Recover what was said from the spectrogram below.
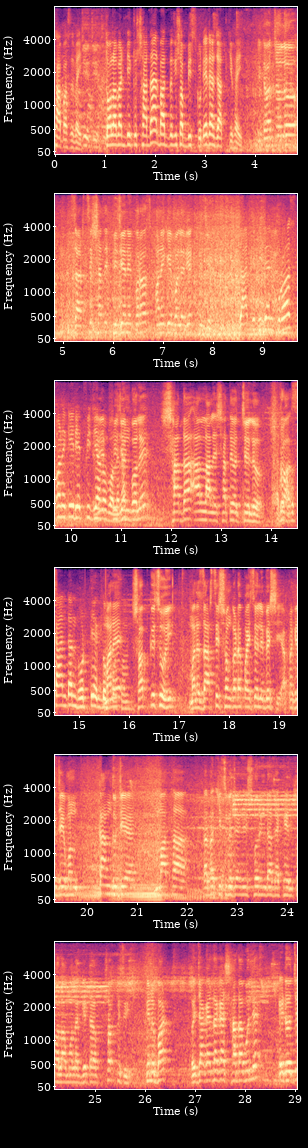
ছাপ আছে ভাই। তলাবার দিয়ে একটু সাদা আর বাদ বাকি সব বিস্কুট। এটার জাত কি ভাই? এটা হচ্ছে হলো জার্সির সাথে ফিজিয়ানে ক্রস অনেকেই বলে red Fijian. Jersey Fijian cross অনেকেই রেড ফিজিয়ানও বলে? ফিজিয়ান বলে সাদা আর লালের সাথে হচ্ছে হলো ক্রস আচ্ছা, কান টান ভর্তি একদম মানে। সবকিছুই মানে জার্সির সংখ্যাটা পাইছে হলে বেশি আপনাকে যেমন কান দুটিয়ে মাথা তারপর কিছু কিছু শরীরটা দেখেন তলা মলা গেটা সব কিছুই কিন্তু বাট ওই জায়গায় জায়গায় সাদা বলে এটা হচ্ছে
